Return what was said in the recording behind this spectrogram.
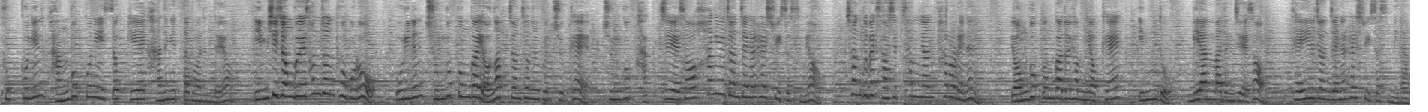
국군인 광복군이 있었기에 가능했다고 하는데요. 임시정부의 선전포고로 우리는 중국군과 연합전선을 구축해 중국 각지에서 항일전쟁을 할 수 있었으며 1943년 8월에는 영국군과도 협력해 인도, 미얀마 등지에서 대일 전쟁을 할 수 있었습니다.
